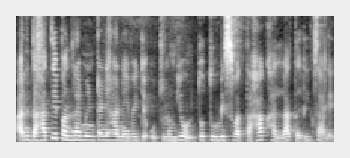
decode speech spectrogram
आणि दहा ते पंधरा मिनिटांनी हा नैवेद्य उचलून घेऊन तो तुम्ही स्वतः खाल्ला तरी चालेल.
